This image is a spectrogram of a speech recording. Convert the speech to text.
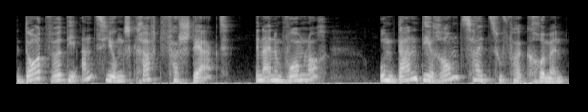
dort wird die Anziehungskraft verstärkt in einem Wurmloch, um dann die Raumzeit zu verkrümmen.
